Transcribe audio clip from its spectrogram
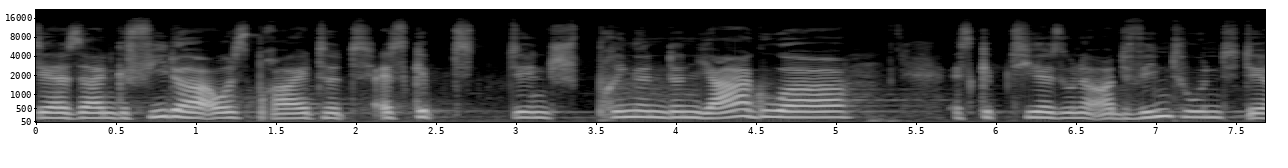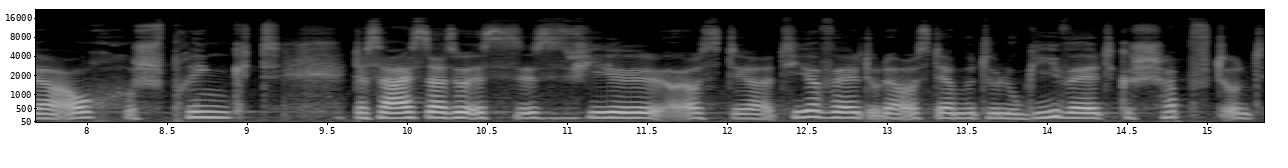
der sein Gefieder ausbreitet. Es gibt den springenden Jaguar. Es gibt hier so eine Art Windhund, der auch springt. Das heißt also, es ist viel aus der Tierwelt oder aus der Mythologiewelt geschöpft und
